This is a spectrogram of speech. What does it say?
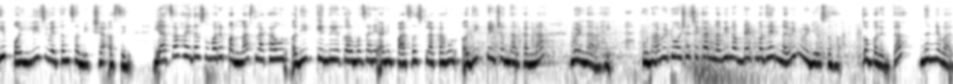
ही पहिलीच वेतन समीक्षा असेल. याचा फायदा सुमारे पन्नास लाखाहून अधिक केंद्रीय कर्मचारी आणि पासष्ट लाखाहून अधिक पेन्शनधारकांना मिळणार आहे. पुन्हा भेटू अशाच एका नवीन अपडेटमध्ये नवीन व्हिडिओसह. तोपर्यंत धन्यवाद.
